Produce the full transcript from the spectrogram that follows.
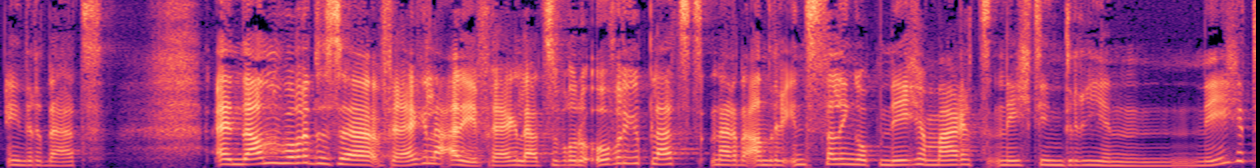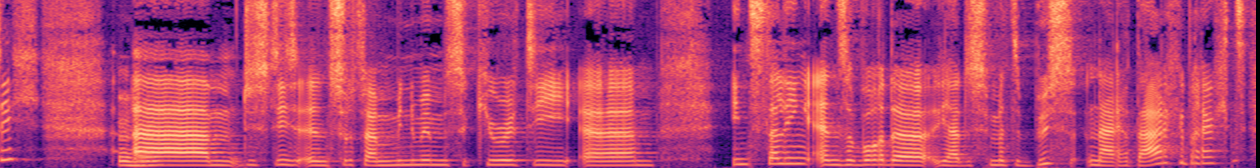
inderdaad. En dan worden ze vrijgelaten. Allee, vrijgelaten. Ze worden overgeplaatst naar de andere instelling op 9 maart 1993. Ehm, dus het is een soort van minimum security ehm, instelling. En ze worden ja, dus met de bus naar daar gebracht.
